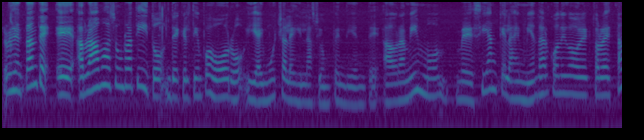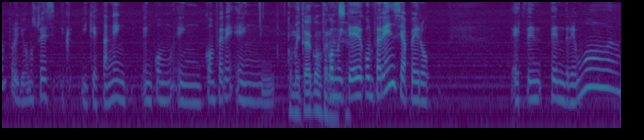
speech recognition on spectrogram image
Representante, eh, hablábamos hace un ratito de que el tiempo es oro y hay mucha legislación pendiente. Ahora mismo me decían que las enmiendas al Código Electoral están, pero yo no sé si, y que están en, en, en, comité de conferencia. Comité de conferencia, pero este, tendremos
